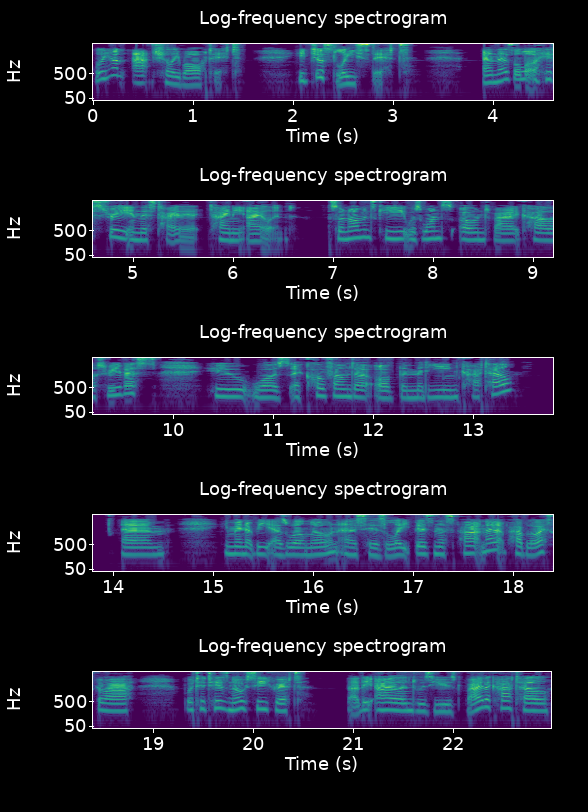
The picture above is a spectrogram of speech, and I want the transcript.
Well, he hadn't actually bought it. He'd just leased it. And there's a lot of history in this tiny, tiny island. So Norman's Cay was once owned by Carlos Rivas, who was a co-founder of the Medellin cartel. Um, he may not be as well known as his late business partner, Pablo Escobar, but it is no secret that the island was used by the cartel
